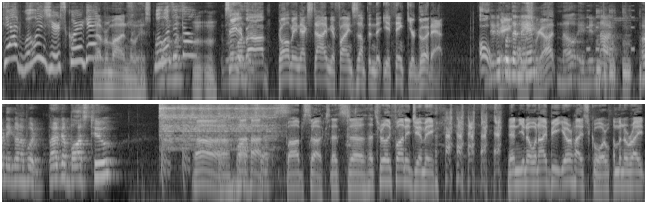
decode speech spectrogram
Dad, what was your score again? Never mind, Louise. What was What it though? What See you, was it? Bob. Call me next time you find something that you think you're good at. Oh, Did he hey, put the almost name? forgot. No, it did not. How are they gonna put? Burger Boss 2? Bob sucks. Bob sucks. That's uh, that's really funny, Jimmy. and you know, when I beat your high score, I'm gonna write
